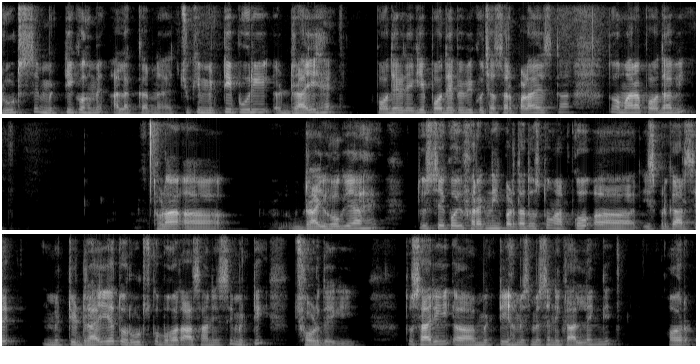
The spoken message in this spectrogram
रूट से मिट्टी को हमें अलग करना है। क्योंकि मिट्टी पूरी ड्राई है पौधे देखिए पौधे पे भी कुछ असर पड़ा है इसका तो हमारा पौधा भी थोड़ा ड्राई हो गया है। तो इससे कोई फ़र्क नहीं पड़ता दोस्तों आपको आ, इस प्रकार से मिट्टी ड्राई है तो रूट्स को बहुत आसानी से मिट्टी छोड़ देगी। तो सारी आ, मिट्टी हम इसमें से निकाल लेंगे और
